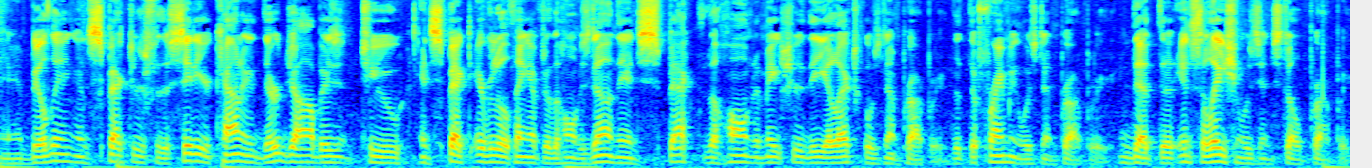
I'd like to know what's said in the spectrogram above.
And building inspectors for the city or county, their job isn't to inspect every little thing after the home is done. They inspect the home to make sure the electrical is done properly, that the framing was done properly, that the insulation was installed properly.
